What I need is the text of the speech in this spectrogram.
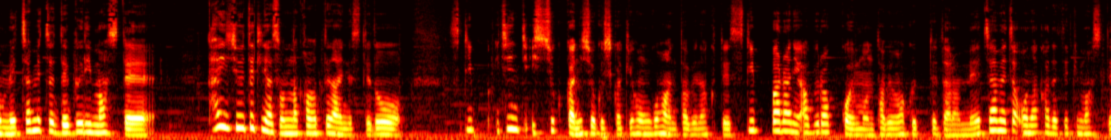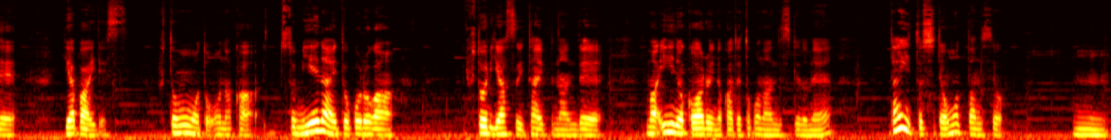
うめちゃめちゃデブりまして体重的にはそんな変わってないんですけどスキッ1日1食か2食しか基本ご飯食べなくてスキッパラに脂っこいもの食べまくってたらめちゃめちゃお腹出てきましてやばいです。太ももとお腹ちょっと見えないところが太りやすいタイプなんでまあいいのか悪いのかってとこなんですけどね。ダイエットして思ったんですよ。うん。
